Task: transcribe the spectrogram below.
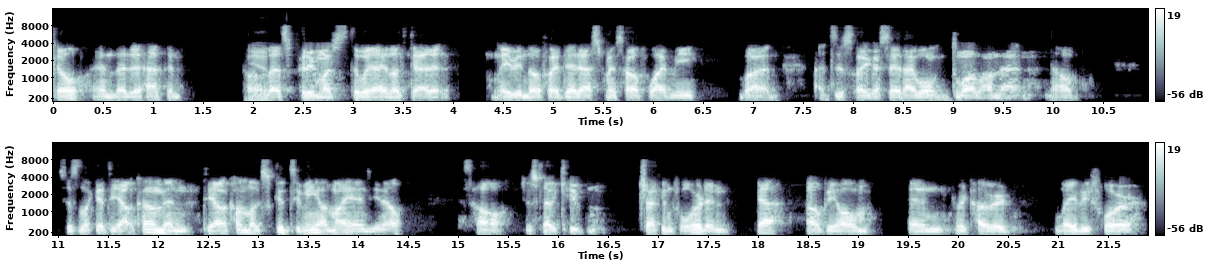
go and let it happen? Yeah. that's pretty much the way I looked at it. Even though if I did ask myself, why me? But I just, like I said, I won't dwell on that. I'll just look at the outcome and the outcome looks good to me on my end, you know? So just got to keep checking forward and yeah, I'll be home and recovered way before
